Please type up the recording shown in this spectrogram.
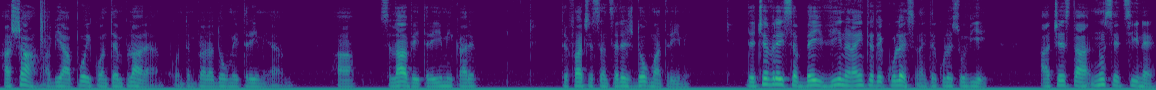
așa, abia apoi contemplarea, contemplarea dogmei treimii, a, a slavei treimii care te face să înțelegi dogma treimii. De ce vrei să bei vin înainte de cules, înainte de culesul viei? Acesta nu se ține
